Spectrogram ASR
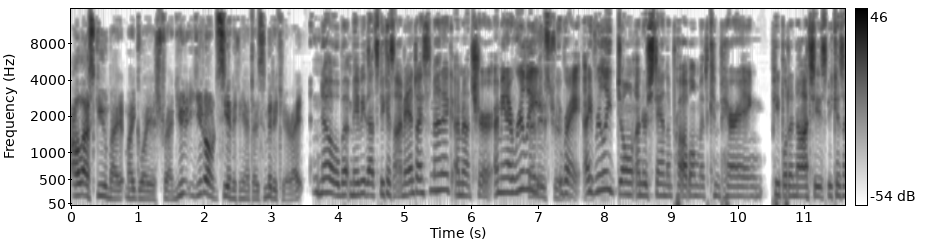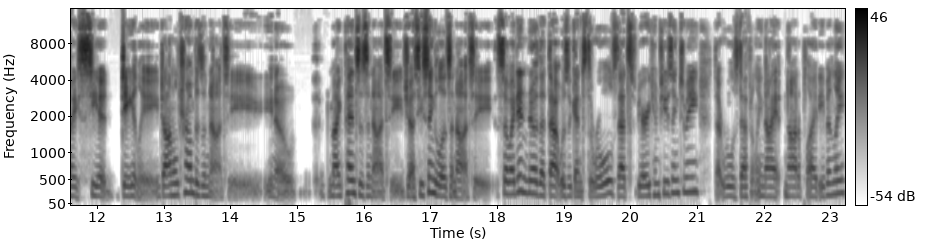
I'll ask you, my my goyish friend. You you don't see anything anti-Semitic here, right? No, but maybe that's because I'm anti-Semitic. I'm not sure. I mean, I really, that is true. right? I really don't understand the problem with comparing people to Nazis because I see it daily. Donald Trump is a Nazi. You know, Mike Pence is a Nazi. Jesse Singal is a Nazi. So I didn't know that that was against the rules. That's very confusing to me. That rule is definitely not not applied evenly.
